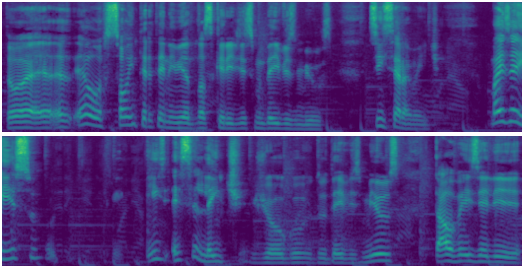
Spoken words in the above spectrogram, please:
Então é, é, é só entretenimento, nosso queridíssimo Davis Mills, sinceramente. Mas é isso. Ex- Excelente jogo do Davis Mills. Talvez ele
